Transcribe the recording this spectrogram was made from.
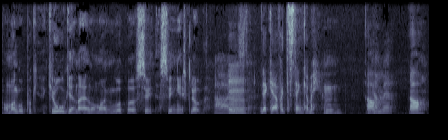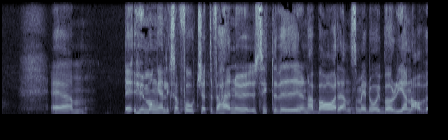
om man går på krogen än om man går på swi- swingersklubb. Ja, just Mm. det. Det kan jag faktiskt tänka mig. Ja. Jag med. Ja. Eh, hur många liksom fortsätter, för här nu sitter vi i den här baren som är då i början av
